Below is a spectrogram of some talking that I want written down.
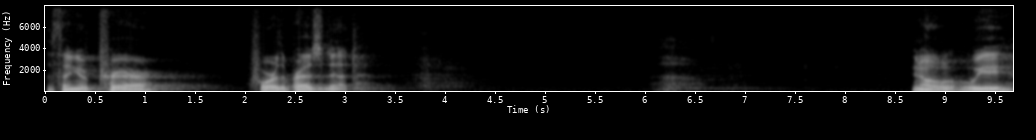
the thing of prayer for the president. You know, we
